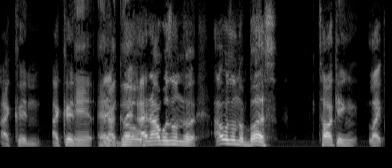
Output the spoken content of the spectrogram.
I couldn't. I couldn't. And, and, and I go and I was on the I was on the bus talking like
